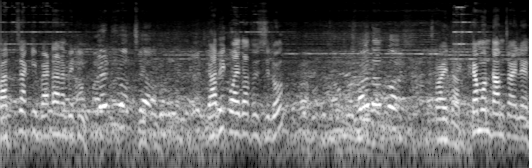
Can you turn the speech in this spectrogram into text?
বাচ্চা কি বেটা না বেটি? গাভী কয় দাঁত হয়েছিল? ছয় দাঁত কেমন দাম চাইলেন?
